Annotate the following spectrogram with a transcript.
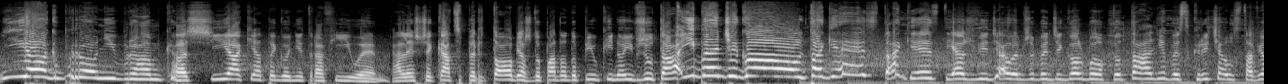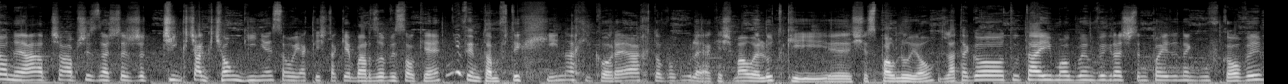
Jak broni bramkarz! Jak ja tego nie trafiłem! Ale jeszcze Kacper Tobiasz dopada do piłki, no i wrzuta i będzie gol! Tak jest, tak jest! Ja już wiedziałem, że będzie gol, bo totalnie bez krycia ustawiony, a trzeba przyznać też, że cink ciągi nie są jakieś takie bardzo wysokie. Nie wiem, tam w tych Chinach i Koreach to w ogóle jakieś małe ludki y, się spawnują. Dlatego tutaj mogłem wygrać ten pojedynek główkowy.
